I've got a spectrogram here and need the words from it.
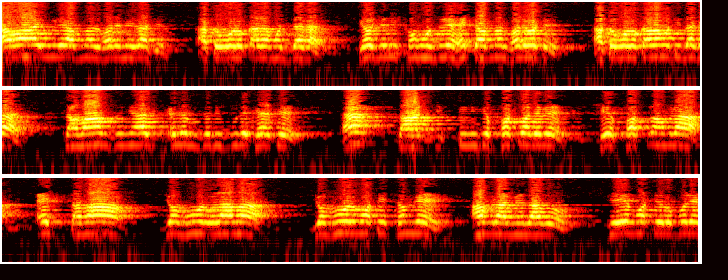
হাওয়ায় উড়ে আপনার ঘরে নিয়ে গেছেন এত বড় কারামত দেখায়। কেউ যদি সমুদ্রে হেঁটে আপনার ঘরে ওঠে, এত বড় কারামতি দেখায়। তাম দুনিয়ার এলেম যদি বুঝে খেয়েছে হ্যাঁ তার তিনি যে ফতোয়া দেবে। সে ফতোয়া আমরা এই তাম জমহুর ওলামা, জমহুর মতের সঙ্গে আমরা মেলাবো। যে মতের উপরে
